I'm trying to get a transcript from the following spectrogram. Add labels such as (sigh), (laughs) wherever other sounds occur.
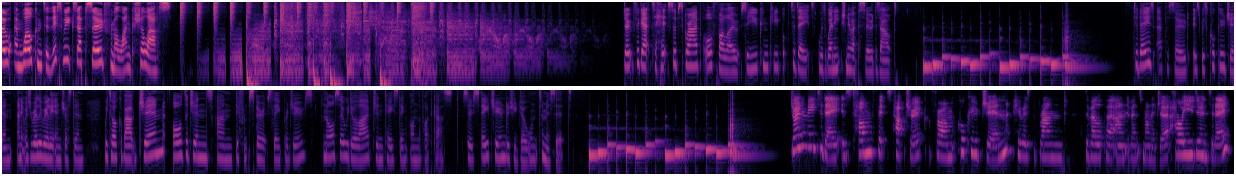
Hello, and welcome to this week's episode from a Lancashire Lass. Don't forget to hit subscribe or follow so you can keep up to date with when each new episode is out. Today's episode is with Cuckoo Gin, and it was really, really interesting. We talk about gin, all the gins and different spirits they produce, and also we do a live gin tasting on the podcast. So stay tuned as you don't want to miss it. Joining me today is Tom Fitzpatrick from Cuckoo Gin, who is the brand developer and events manager. How are you doing today?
